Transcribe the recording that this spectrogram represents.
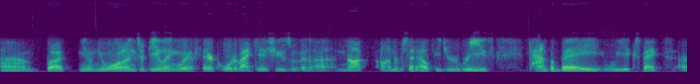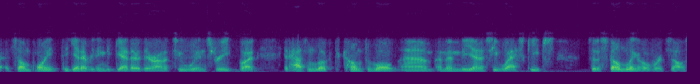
um, but you know New Orleans are dealing with their quarterback issues with a uh, not 100% healthy Drew Brees. Tampa Bay, we expect uh, at some point to get everything together. They're on a two-win streak, but it hasn't looked comfortable. Um, and then the NFC West keeps sort of stumbling over itself.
